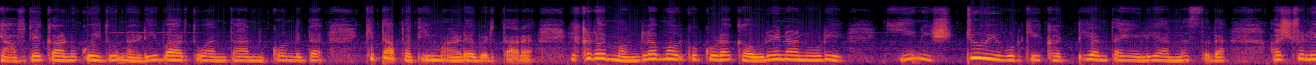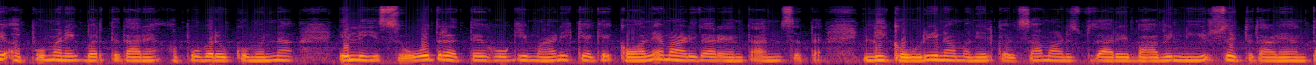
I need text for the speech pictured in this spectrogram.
ಯಾವುದೇ ಕಾರಣಕ್ಕೂ ಇದು ನಡಿಬಾರ್ದು ಅಂತ ಅಂದ್ಕೊಂಡಿದ್ದೆ ಕಿತಾಪತಿ ಮಾಡೇ ಬಿಡ್ತಾರೆ. ಈ ಕಡೆ ಮಂಗಳಮ್ಮವ್ರಿಗೂ ಕೂಡ ಗೌರಿನ ನೋಡಿ ಏನಿಷ್ಟು ಈ ಹುಡುಗಿ ಕಟ್ಟಿ ಅಂತ ಹೇಳಿ ಅನ್ನಿಸ್ತದೆ. ಅಷ್ಟರಲ್ಲಿ ಅಪ್ಪು ಮನೆಗೆ ಬರ್ತಿದ್ದಾರೆ. ಅಪ್ಪು ಬರೋಕ್ಕೂ ಮುನ್ನ ಇಲ್ಲಿ ಸೋದರತ್ತೆ ಹೋಗಿ ಮಾಣಿಕ್ಯಗೆ ಕಾಲೇ ಮಾಡಿದ್ದಾರೆ ಅಂತ ಅನಿಸುತ್ತೆ. ಇಲ್ಲಿ ಗೌರಿನ ಮನೇಲಿ ಕೆಲಸ ಮಾಡಿಸ್ತಿದ್ದಾರೆ ಬಾವಿ ನೀರು ಸೇತಿದ್ದಾಳೆ ಅಂತ.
